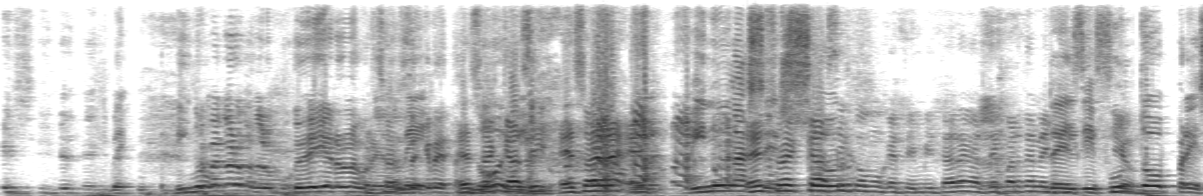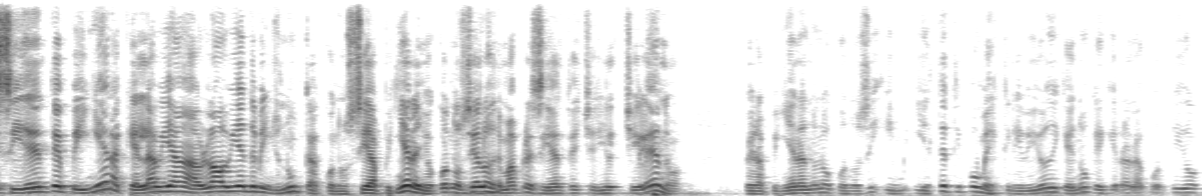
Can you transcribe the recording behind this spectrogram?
Vino, Yo me acuerdo cuando lo era una organización me- secreta. Eso No, es casi, eso es, vino un eso es casi como que te invitaran a ser parte de la del difunto presidente Piñera, que él habían hablado bien de mí. Yo nunca conocía a Piñera, yo conocía a los demás presidentes chil- chilenos, pero a Piñera no lo conocí. Y, y este tipo me escribió, dije, no, que quiero hablar contigo.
